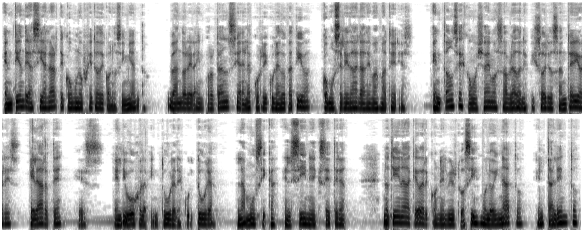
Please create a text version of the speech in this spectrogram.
Entiende así al arte como un objeto de conocimiento, dándole la importancia en la currícula educativa como se le da a las demás materias. Entonces, como ya hemos hablado en episodios anteriores, el arte, es el dibujo, la pintura, la escultura, la música, el cine, etc., no tiene nada que ver con el virtuosismo, lo innato, el talento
